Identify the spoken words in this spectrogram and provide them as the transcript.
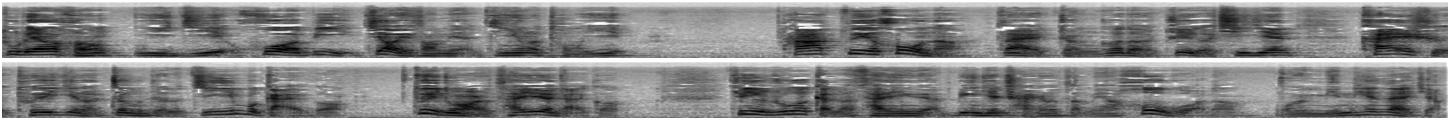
度量衡以及货币教育方面进行了统一，他最后呢，在整个的这个期间开始推进了政治的进一步改革，最重要是参议院改革。究竟如何改革参议院，并且产生怎么样后果呢？我们明天再讲。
